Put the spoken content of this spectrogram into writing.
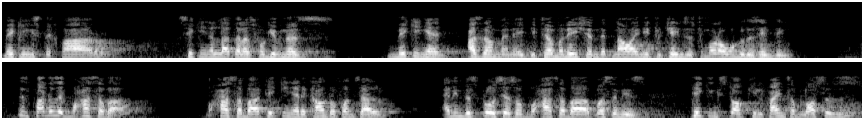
making istighfar, seeking Allah Ta'ala's forgiveness, making an azam and a determination that now I need to change this, tomorrow I won't do the same thing. This is part of that muhasabah. Muhasabah, taking an account of oneself, and in this process of muhasabah, a person is taking stock, he'll find some losses,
